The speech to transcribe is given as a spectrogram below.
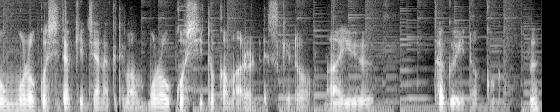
トウモロコシだけじゃなくて、まあ、モロコシとかもあるんですけど、ああいう類の穀物。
